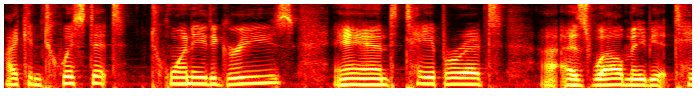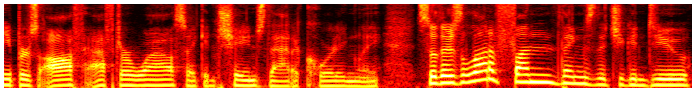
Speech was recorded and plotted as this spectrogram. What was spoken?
I can twist it 20 degrees and taper it uh, as well. Maybe it tapers off after a while, so I can change that accordingly. So there's a lot of fun things that you can do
